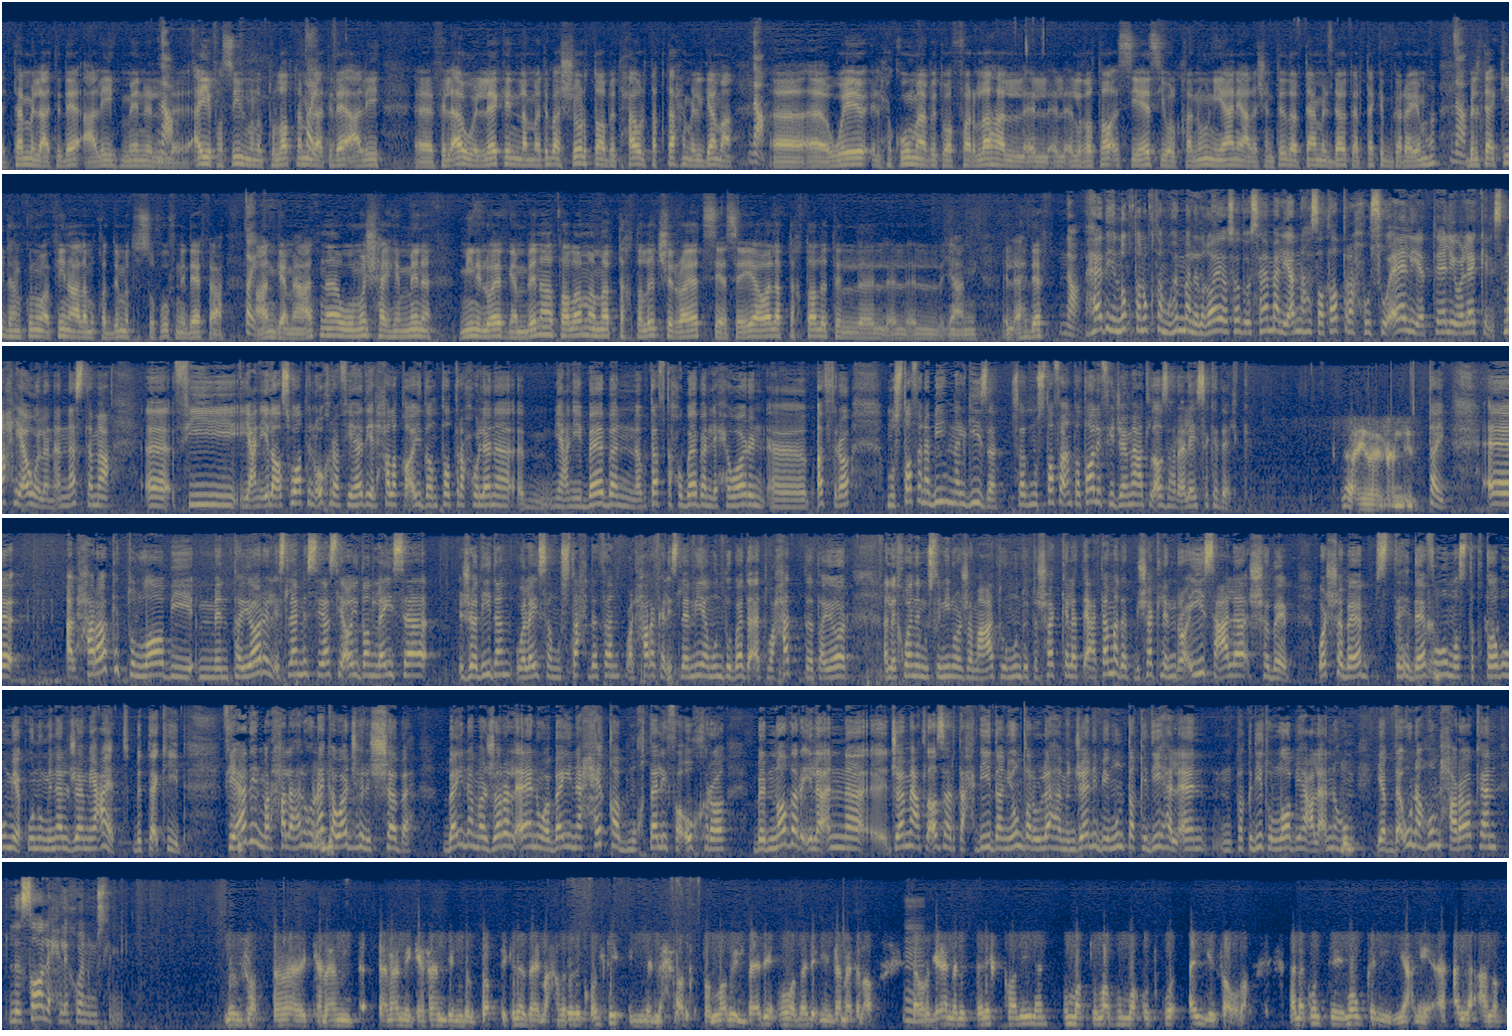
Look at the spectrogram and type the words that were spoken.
آه، تم الاعتداء عليه من نعم. أي فصيل من الطلاب تم طيب. الاعتداء عليه آه، في الأول لكن لما تبقى الشرطة بتحاول تقتحم الجامعة نعم. آه، آه، والحكومة بتوفر لها ال- ال- ال- الغطاء السياسي والقانوني يعني علشان تقدر تعمل ده وترتكب جرائمها نعم. بالتأكيد هنكون واقفين على مقدمة الصفوف ندافع طيب. عن جامعاتنا ومش هيهمنا مين اللي واقف جنبنا؟ طالما ما بتختلطش الرايات السياسية ولا بتختلط ال ال ال ال يعني الأهداف. نعم هذه النقطة نقطة مهمة للغاية أستاذ أسامة لأنها ستطرح سؤالي التالي ولكن اسمح لي أولا أن نستمع آه، في يعني إلى أصوات أخرى في هذه الحلقة أيضا تطرح لنا آه، يعني بابا أو تفتح بابا لحوار آه، أثرى. مصطفى نبيه من الجيزة. أستاذ مصطفى أنت طالب في جامعة الأزهر أليس كذلك؟ أيوه يا فندم. طيب الحراك الطلابي من تيار الإسلام السياسي أيضا ليس جديدا وليس مستحدثا والحركة الإسلامية منذ بدأت وحتى تيار الإخوان المسلمين وجماعته منذ تشكلت اعتمدت بشكل رئيس على الشباب والشباب استهدافهم واستقطابهم يكون من الجامعات بالتأكيد. في هذه المرحلة هل هناك وجه للشبه بين ما جرى الآن وبين حقب مختلفة أخرى بالنظر إلى أن جامعة الأزهر تحديدا ينظر لها من جانب منتقديها الآن منتقدي طلابها على أنهم يبدأون هم حراكا لصالح الإخوان المسلمين؟ بالظبط تمام الكلام تمامك يا فندم بالظبط كده زي ما حضرتك قلتي إن الإحراج الطلابي البادئ هو بادئ من جامعة الازهر لو رجعنا للتاريخ قليلا هم الطلاب هم قد أي ثورة. أنا كنت ممكن يعني اقلق على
